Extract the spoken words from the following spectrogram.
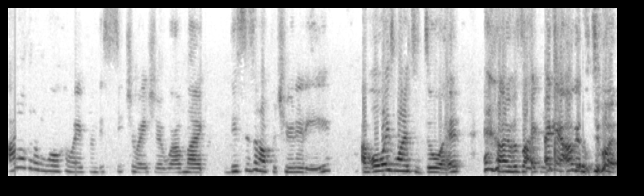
I'm not going to walk away from this situation where I'm like, this is an opportunity. I've always wanted to do it. And I was like, okay, I'm going to do it.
